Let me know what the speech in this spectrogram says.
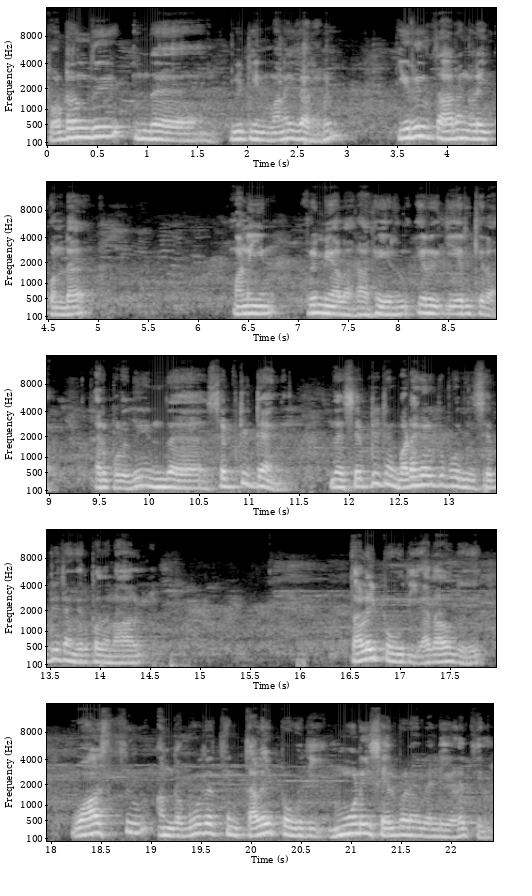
தொடர்ந்து இந்த வீட்டின் மனைதாரர்கள் இரு தாரங்களை கொண்ட மனையின் உரிமையாளராக இரு இரு- இருக்கிறார். தற்பொழுது இந்த செப்டி டேங்க் இந்த செப்டி டேங்க் வடகிழக்கு பகுதியில் செப்டி டேங்க் இருப்பதனால் தலைப்பகுதி அதாவது வாஸ்து அந்த பூதத்தின் தலைப்பகுதி மூளை செயல்பட வேண்டிய இடத்தில்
